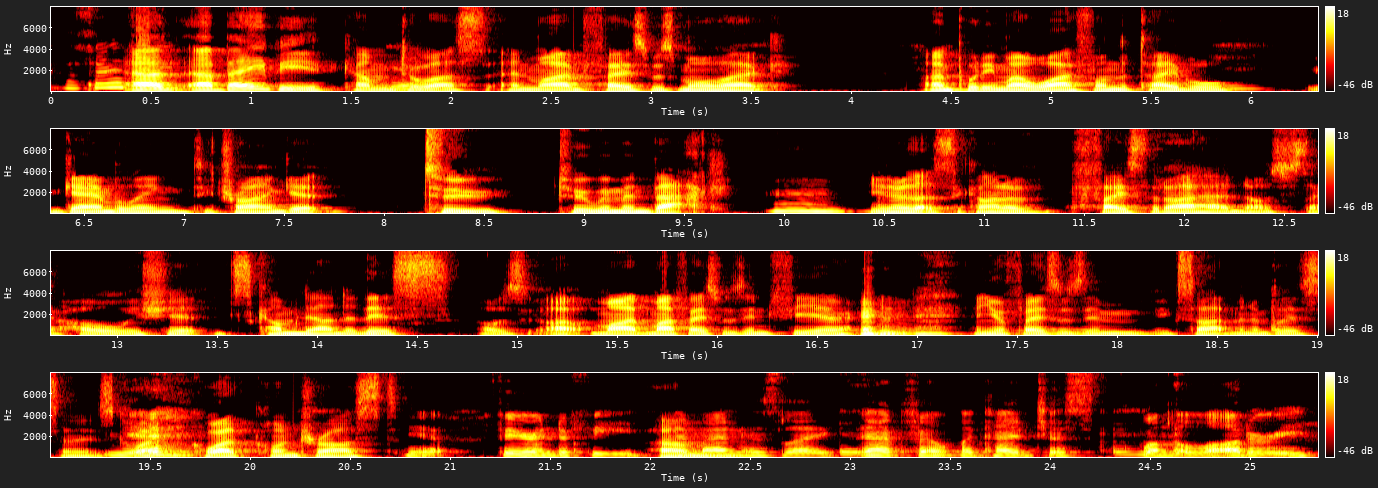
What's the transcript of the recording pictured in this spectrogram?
our, our baby come to us." And my face was more like, "I'm putting my wife on the table, gambling to try and get two two women back." Mm. You know, that's the kind of face that I had, and I was just like, "Holy shit, it's come down to this." I was, I, my my face was in fear, and, Mm. and your face was in excitement and bliss, and it's Yeah. quite quite contrast. Yeah, fear and defeat. Um, and mine was like, I felt like I'd just won the lottery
